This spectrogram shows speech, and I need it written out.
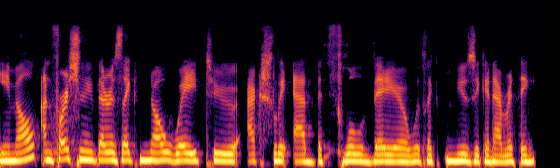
email. Unfortunately, there is like no way to actually add the full video with like music and everything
